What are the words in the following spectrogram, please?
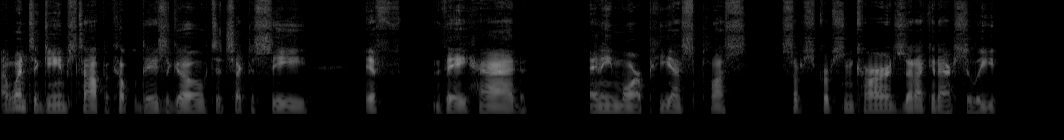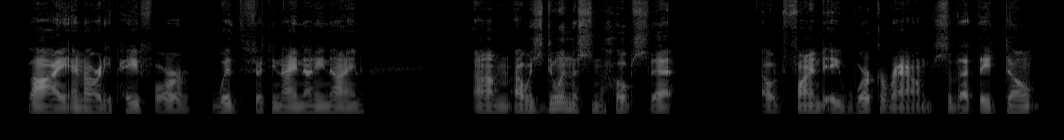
I went to GameStop a couple days ago to check to see if they had any more PS Plus subscription cards that I could actually buy and already pay for with fifty nine ninety nine. Um, I was doing this in the hopes that I would find a workaround so that they don't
